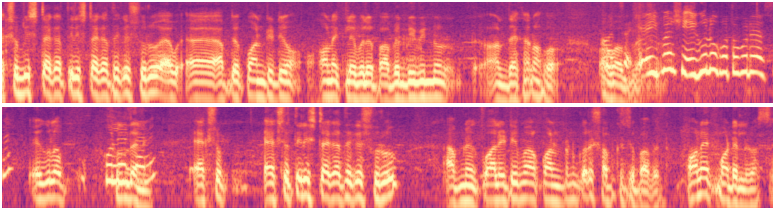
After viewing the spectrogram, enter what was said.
একশো বিশ টাকা তিরিশ টাকা থেকে শুরু আপনি কোয়ান্টিটি অনেক লেভেলে পাবেন। বিভিন্ন দেখানো অভাব আচ্ছা এই পাশে এগুলো কত করে আছে? এগুলো ফুলদানি। দানি? একশো একশো তিরিশ টাকা থেকে শুরু আপনি কোয়ালিটি মাল কন্ট্রোল করে সবকিছু পাবেন। অনেক মডেলের আছে।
